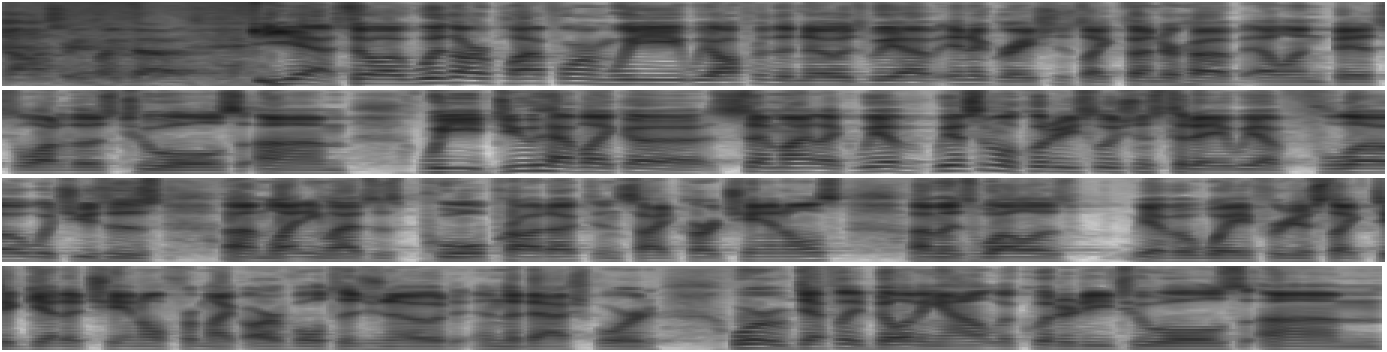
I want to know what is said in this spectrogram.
balance or anything like that. Yeah, so uh, with our platform, we, we offer the nodes. We have integrations like ThunderHub, LNbits, a lot of those tools. Um, we do have like a semi, like we have we have some liquidity solutions today. We have Flow, which uses um, Lightning Labs' pool product and sidecar channels, um, as well as we have a way for just like to get a channel from like our voltage node in the dashboard. We're definitely building out liquidity tools. Um,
